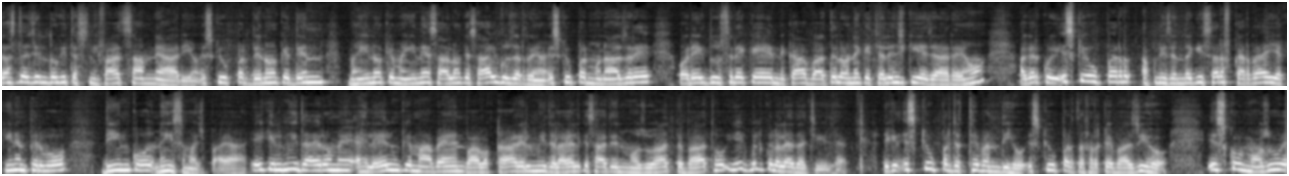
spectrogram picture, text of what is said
دس دس جلدوں کی تصنیفات سامنے آ رہی ہوں۔ اس کے اوپر دنوں کے دن، مہینوں کے مہینے، سالوں کے سال گزر رہے ہوں۔ اس کے اوپر مناظرے اور ایک دوسرے کے نکاح باطل ہونے کے چیلنج کیے جا رہے ہوں۔ اگر کوئی اس کے اوپر اپنی زندگی صرف کر رہا ہے، یقیناً پھر وہ دین کو نہیں سمجھ پایا۔ ایک علمی دائروں میں اہل علم کے مابین باوقار علمی دلائل کے ساتھ ان موضوعات پہ بات ہو، یہ ایک بالکل علیحدہ چیز ہے۔ لیکن اس کے اوپر جتھے بندی ہو، اس کے اوپر تفرقے بازی ہو، اس کو موضوع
